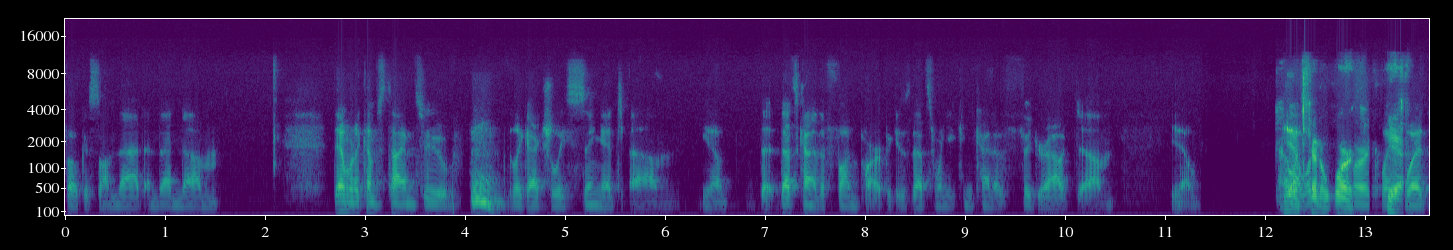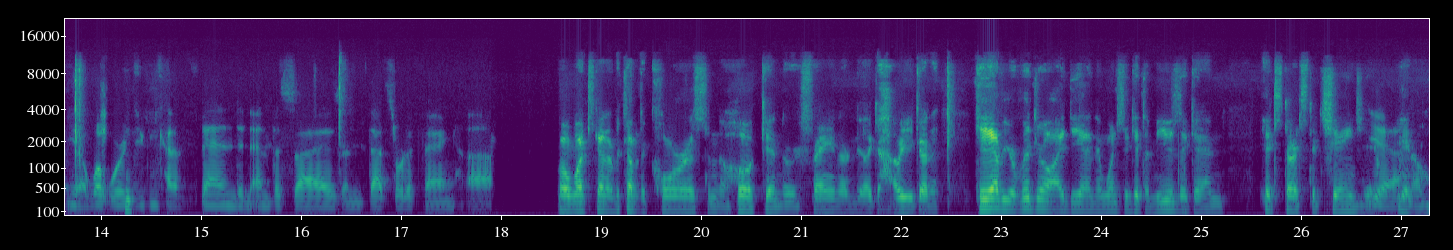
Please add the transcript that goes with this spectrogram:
focus on that, and then um, then when it comes time to like actually sing it, um, you know, that, that's kind of the fun part because that's when you can kind of figure out, um, you know, How it's gonna work. like Yeah. what you know, what words you can kind of bend and emphasize and that sort of thing. Uh, Well, what's going to become the chorus and the hook and the refrain, or like how are you going to? Can you have your original idea, and then once you get the music in, it starts to change it. Yeah. You know,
